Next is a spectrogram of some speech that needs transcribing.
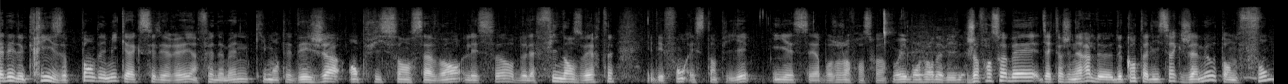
année de crise pandémique a accéléré un phénomène qui montait déjà en puissance avant l'essor de la finance verte et des fonds estampillés ISR. Bonjour Jean-François. Oui, bonjour David. Jean-François Bay, directeur général de, de Cantalis. C'est que jamais autant de fonds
